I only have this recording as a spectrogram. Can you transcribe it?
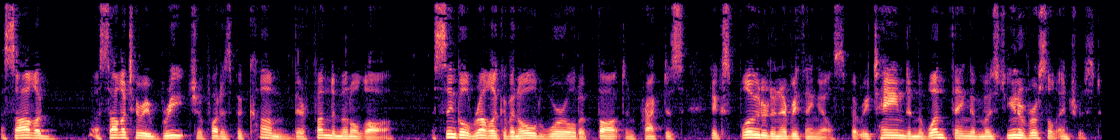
a solid a solitary breach of what has become their fundamental law, a single relic of an old world of thought and practice exploded in everything else, but retained in the one thing of most universal interest.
